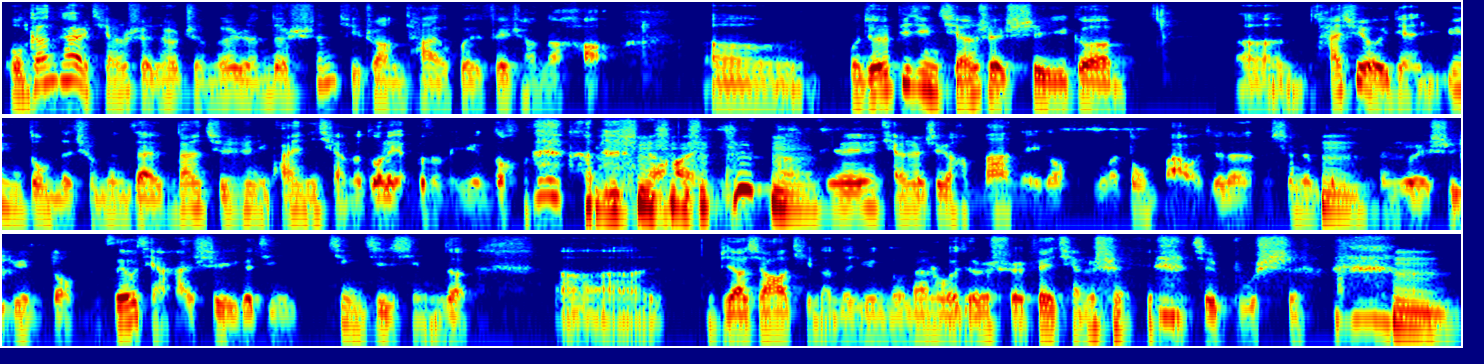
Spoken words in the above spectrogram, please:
我刚开始潜水的时候，整个人的身体状态会非常的好。嗯，我觉得毕竟潜水是一个，呃，还是有一点运动的成分在。但是其实你发现你潜的多了也不怎么运动，然后，啊、嗯因为潜水是一个很慢的一个活动吧，我觉得甚至不能嗯称之为是运动。自由潜还是一个竞竞技型的，呃，比较消耗体能的运动。但是我觉得水肺潜水 其实不是，嗯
